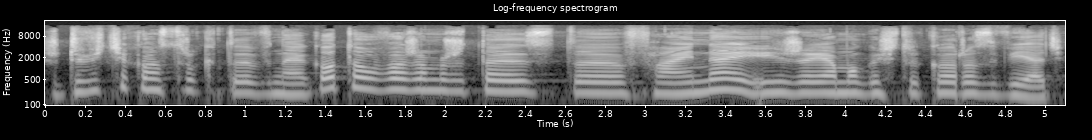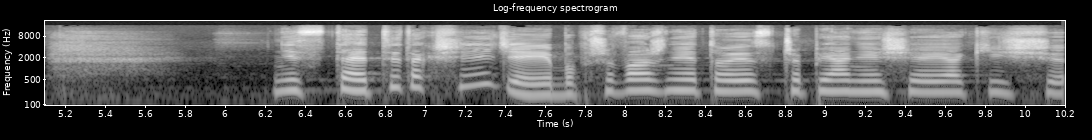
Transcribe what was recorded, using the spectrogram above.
rzeczywiście konstruktywnego, to uważam, że to jest e, fajne i że ja mogę się tylko rozwijać. Niestety tak się nie dzieje, bo przeważnie to jest czepianie się jakichś e,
